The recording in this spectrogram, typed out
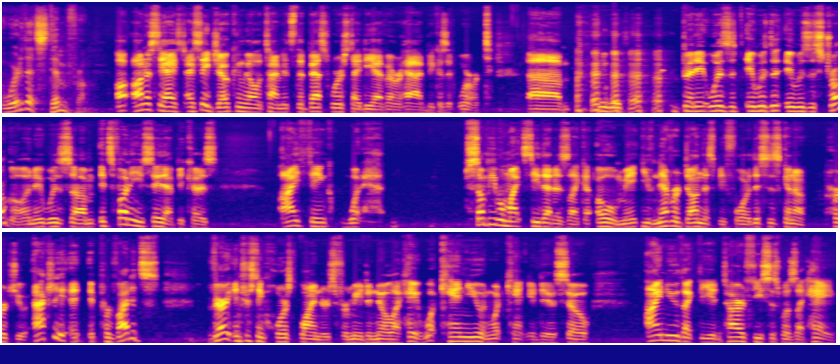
Where did that stem from? honestly, I, I, say jokingly all the time, it's the best worst idea I've ever had because it worked. Um, it was, but it was it was it was a struggle, and it was. Um, it's funny you say that because I think what some people might see that as like, oh, mate, you've never done this before. This is going to hurt you. Actually, it, it provided very interesting horse blinders for me to know, like, hey, what can you and what can't you do? So. I knew like the entire thesis was like, hey,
